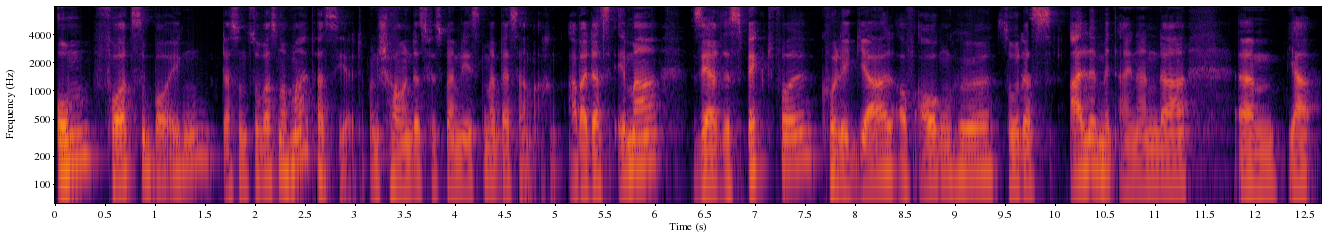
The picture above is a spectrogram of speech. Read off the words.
um vorzubeugen, dass uns sowas nochmal passiert und schauen, dass wir es beim nächsten Mal besser machen. Aber das immer sehr respektvoll, kollegial, auf Augenhöhe, so dass alle miteinander ähm, ja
